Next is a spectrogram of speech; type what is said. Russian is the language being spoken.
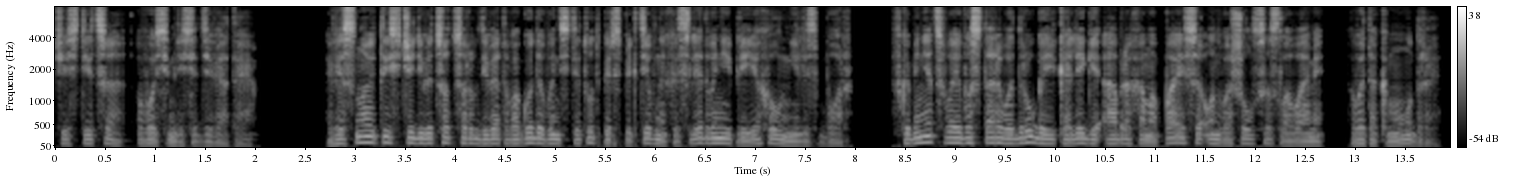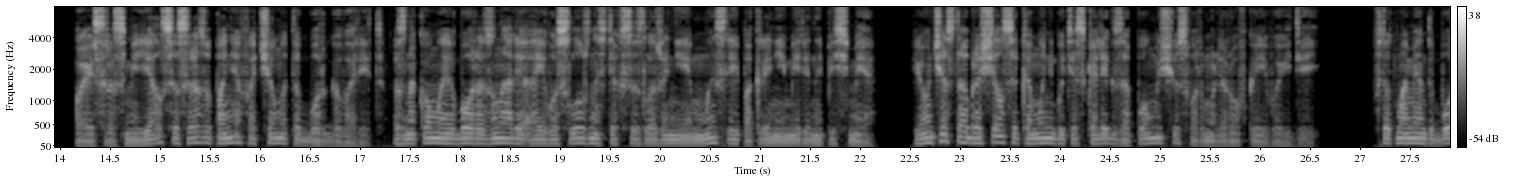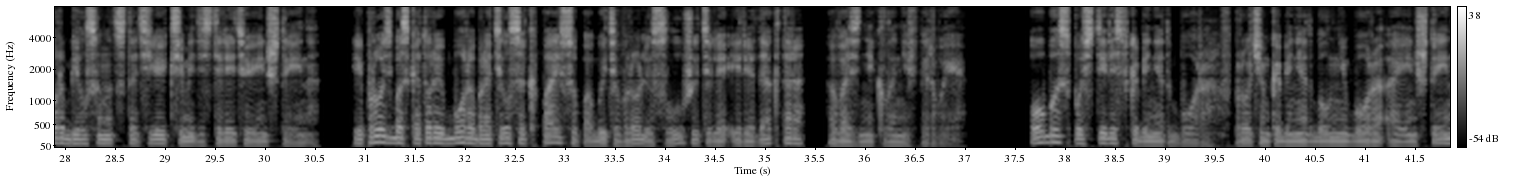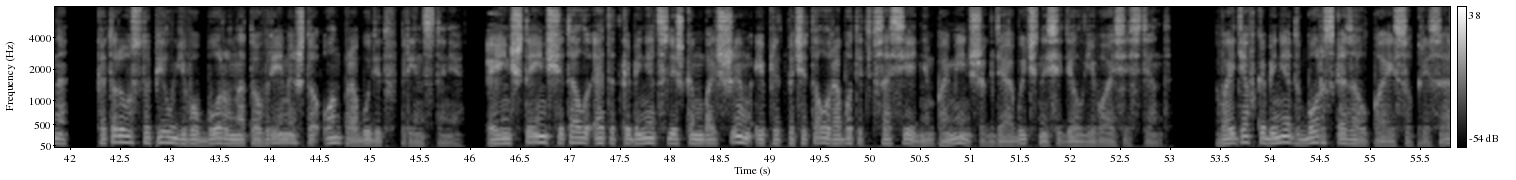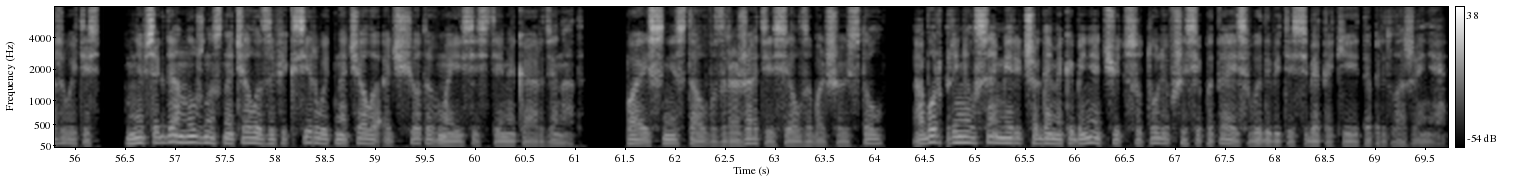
Частица 89. Весной 1949 года в Институт перспективных исследований приехал Нильс Бор. В кабинет своего старого друга и коллеги Абрахама Пайса он вошел со словами «Вы так мудры». Пайс рассмеялся, сразу поняв, о чем это Бор говорит. Знакомые Бора знали о его сложностях с изложением мыслей, по крайней мере, на письме, и он часто обращался к кому-нибудь из коллег за помощью с формулировкой его идей. В тот момент Бор бился над статьей к 70-летию Эйнштейна. И просьба, с которой Бор обратился к Пайсу побыть в роли слушателя и редактора, возникла не впервые. Оба спустились в кабинет Бора. Впрочем, кабинет был не Бора, а Эйнштейна, который уступил его Бору на то время, что он пробудет в Принстоне. Эйнштейн считал этот кабинет слишком большим и предпочитал работать в соседнем, поменьше, где обычно сидел его ассистент. Войдя в кабинет, Бор сказал Пайсу «Присаживайтесь, мне всегда нужно сначала зафиксировать начало отсчета в моей системе координат. Пайс не стал возражать и сел за большой стол, а Бор принялся мерить шагами кабинет, чуть сутулившись и пытаясь выдавить из себя какие-то предложения.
